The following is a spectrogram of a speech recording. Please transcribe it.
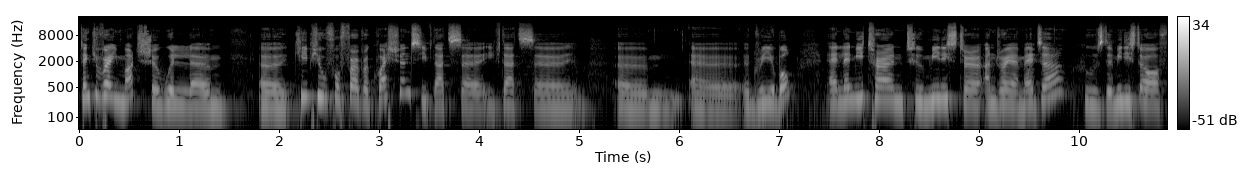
Thank you very much. we'll um, keep you for further questions, if that's, if that's um, uh, agreeable. And let me turn to Minister Andrea Meza, who's the Minister of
